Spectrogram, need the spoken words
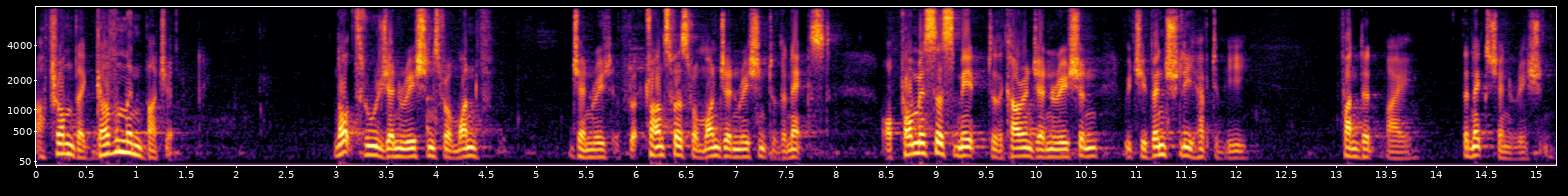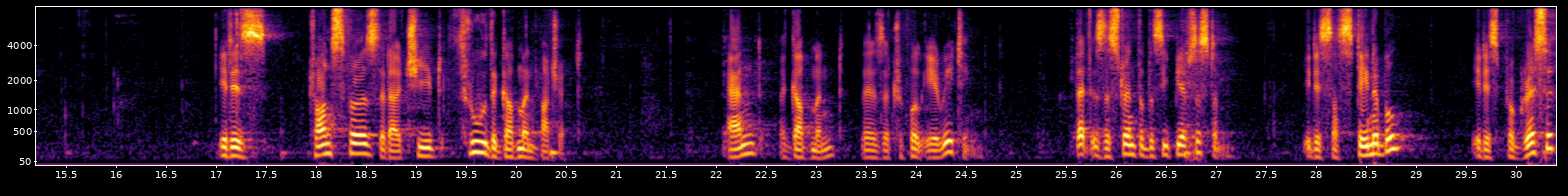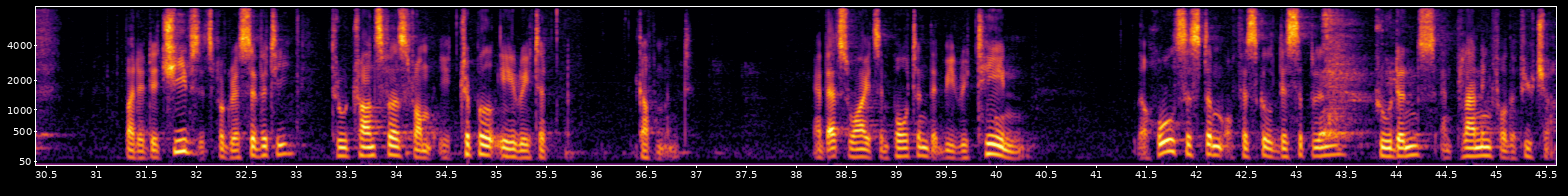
are from the government budget, not through generations from one generation, transfers from one generation to the next, or promises made to the current generation which eventually have to be funded by the next generation. It is transfers that are achieved through the government budget and a government that is a triple A rating. That is the strength of the CPF system. It is sustainable, it is progressive, but it achieves its progressivity through transfers from a triple A rated government. And that's why it's important that we retain the whole system of fiscal discipline, prudence, and planning for the future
